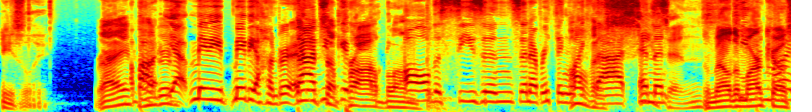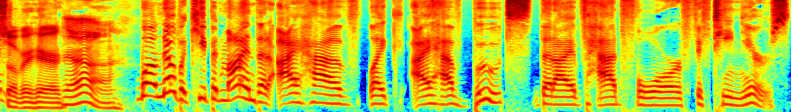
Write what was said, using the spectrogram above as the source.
easily. Right? About 100? yeah, maybe maybe a hundred. That's if you a problem. All the seasons and everything All like the that, and then seasons. Imelda Marcos mind- over here. yeah. well, no, but keep in mind that I have like I have boots that I've had for fifteen years.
